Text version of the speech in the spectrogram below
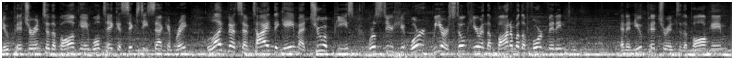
New pitcher into the ball game. We'll take a 60-second break. Lugnuts have tied the game at two apiece. We're still here. We're, we are still here in the bottom of the fourth inning, and a new pitcher into the ball game.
